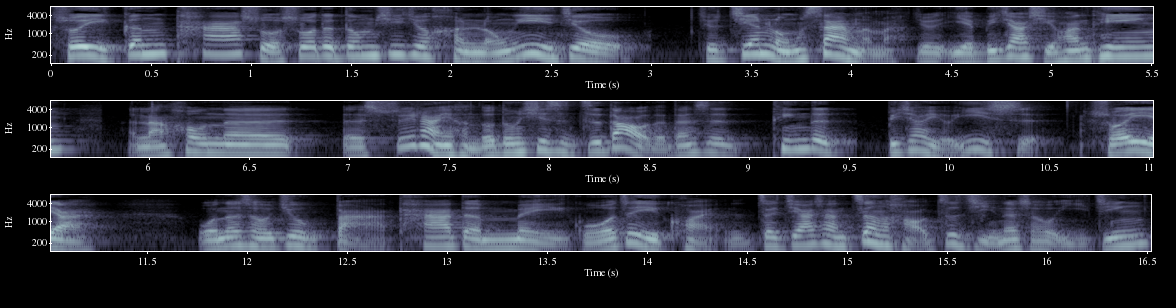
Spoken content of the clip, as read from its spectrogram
所以跟他所说的东西就很容易就就兼容上了嘛，就也比较喜欢听。然后呢，呃，虽然有很多东西是知道的，但是听的比较有意思。所以啊，我那时候就把他的美国这一块，再加上正好自己那时候已经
